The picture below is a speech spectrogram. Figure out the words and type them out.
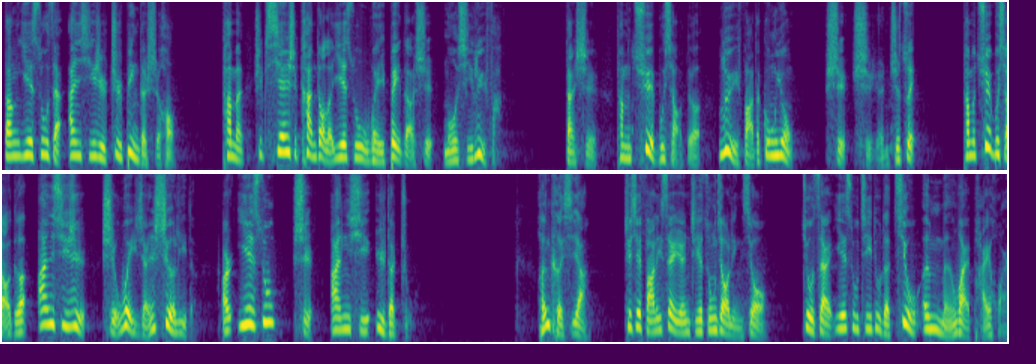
当耶稣在安息日治病的时候，他们是先是看到了耶稣违背的是摩西律法，但是他们却不晓得律法的功用是使人之罪，他们却不晓得安息日是为人设立的，而耶稣是安息日的主。很可惜啊，这些法利赛人、这些宗教领袖，就在耶稣基督的救恩门外徘徊。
